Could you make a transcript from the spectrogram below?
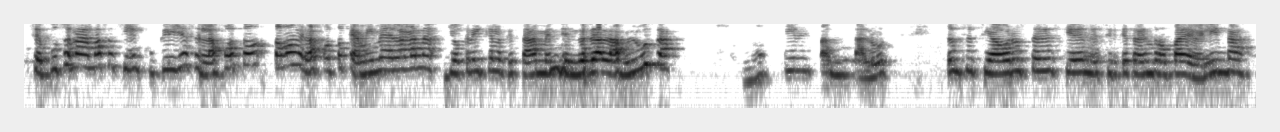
Se puso nada más así en cuclillas en la foto. Tómame la foto que a mí me dé la gana. Yo creí que lo que estaban vendiendo era la blusa. No, el pantalón. Entonces, si ahora ustedes quieren decir que traen ropa de Belinda,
